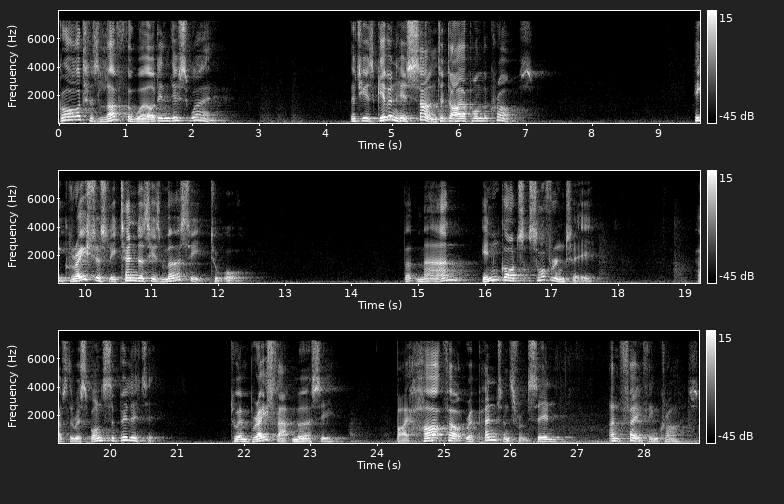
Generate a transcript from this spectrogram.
God has loved the world in this way that he has given his Son to die upon the cross. He graciously tenders his mercy to all. But man, in God's sovereignty, has the responsibility to embrace that mercy by heartfelt repentance from sin and faith in Christ.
